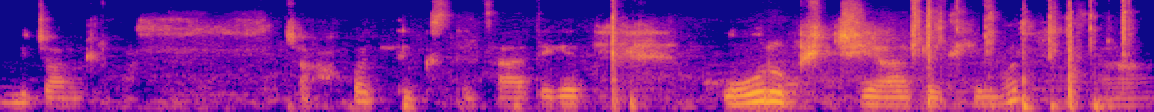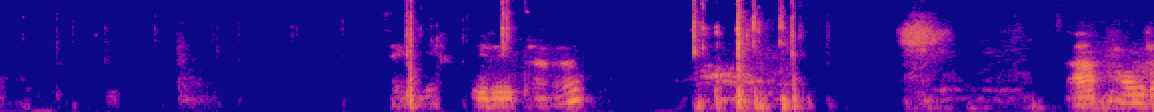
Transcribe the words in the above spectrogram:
ингэж оруулах болж байгаа байхгүй текст. За тэгээд өөрөө бичье гэх юм бол за дээрээ дараад за power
